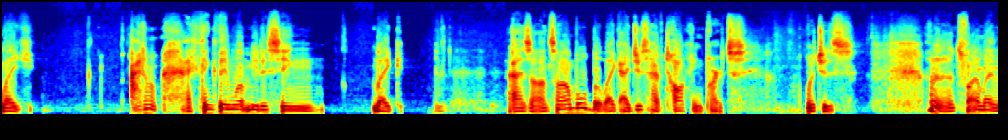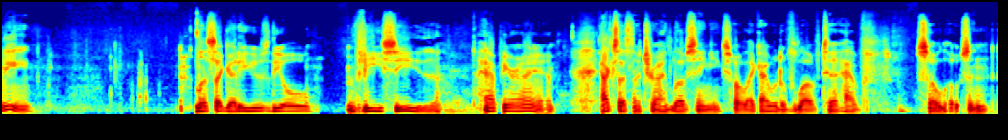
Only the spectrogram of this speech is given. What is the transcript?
Like, I don't. I think they want me to sing, like, as ensemble, but like I just have talking parts, which is, I don't know. It's fine by me. Unless I got to use the old VC, the happier I am. Actually, that's not true. I love singing, so like I would have loved to have solos, and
